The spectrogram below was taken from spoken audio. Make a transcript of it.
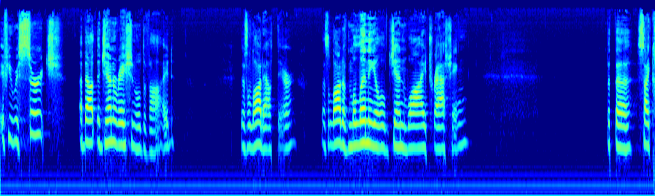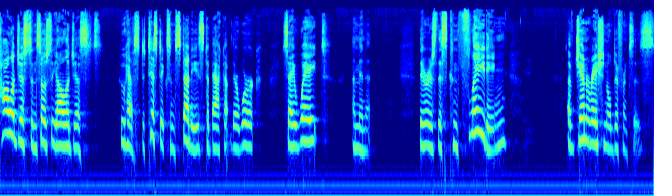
if you research about the generational divide, there's a lot out there. There's a lot of millennial Gen Y trashing. But the psychologists and sociologists who have statistics and studies to back up their work say, wait a minute. There is this conflating of generational differences.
